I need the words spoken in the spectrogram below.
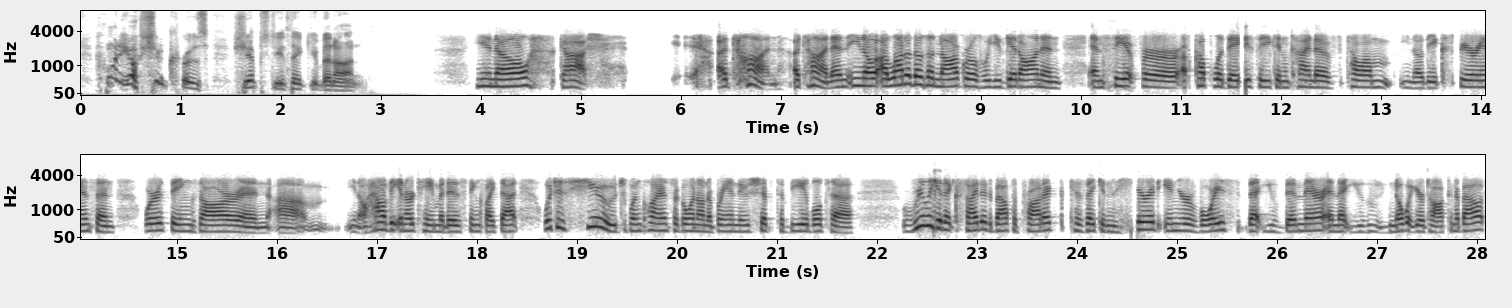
how many ocean cruise ships do you think you've been on? You know, gosh, a ton, a ton, and you know, a lot of those inaugurals where you get on and and see it for a couple of days, so you can kind of tell them, you know, the experience and where things are, and um, you know how the entertainment is, things like that, which is huge when clients are going on a brand new ship to be able to really get excited about the product because they can hear it in your voice that you've been there and that you know what you're talking about.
